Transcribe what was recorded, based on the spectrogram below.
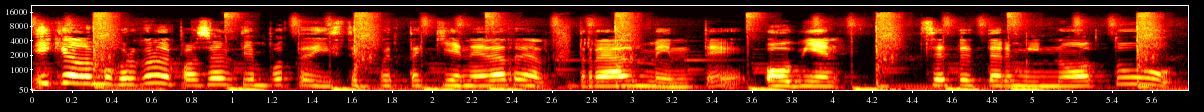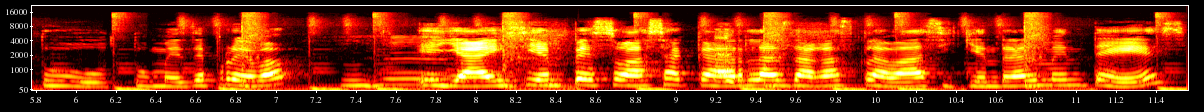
y que a lo mejor con el paso del tiempo te diste cuenta quién era realmente, o bien se te terminó tu, tu, tu mes de prueba y ya ahí sí empezó a sacar las dagas clavadas y quién realmente es.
